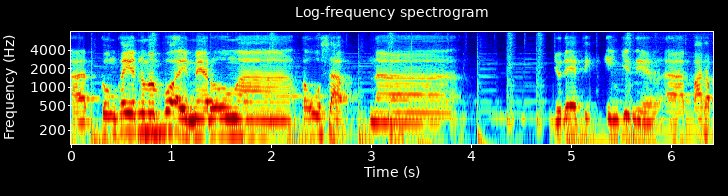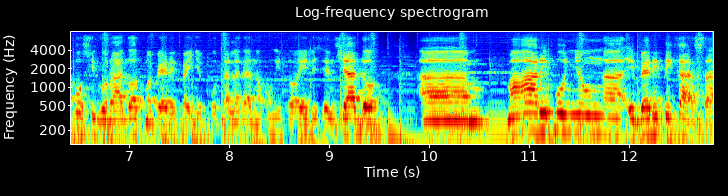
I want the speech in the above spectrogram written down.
At kung kayo naman po ay merong ah, kausap na geodetic engineer ah, para po sigurado at ma-verify nyo po talaga na kung ito ay lisensyado, um, maaari po nyong ah, i-verify sa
